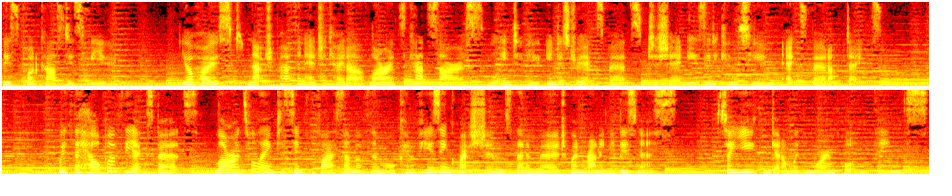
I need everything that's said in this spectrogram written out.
this podcast is for you. Your host, naturopath and educator Lawrence Katsaris, will interview industry experts to share easy to consume expert updates. With the help of the experts, Lawrence will aim to simplify some of the more confusing questions that emerge when running a business, so you can get on with the more important things.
